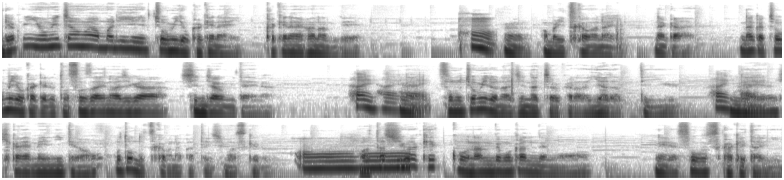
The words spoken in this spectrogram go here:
逆に嫁ちゃんはあんまり調味料かけない、かけない派なんで、うん。うん、あんまり使わない。なんか、なんか調味料かけると素材の味が死んじゃうみたいな。はいはいねはい。その調味料の味になっちゃうから嫌だっていう。はいはい。ね、控えめにっていうのはほとんど使わなかったりしますけど。私は結構何でもかんでも、ね、ソースかけたり、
